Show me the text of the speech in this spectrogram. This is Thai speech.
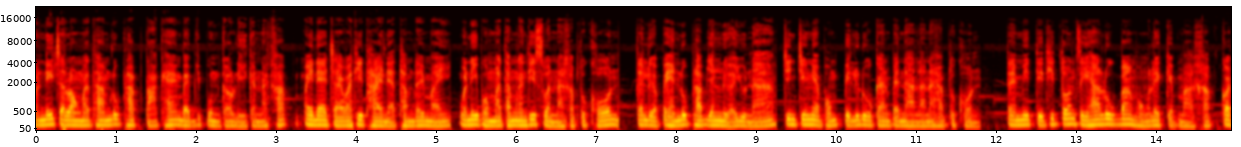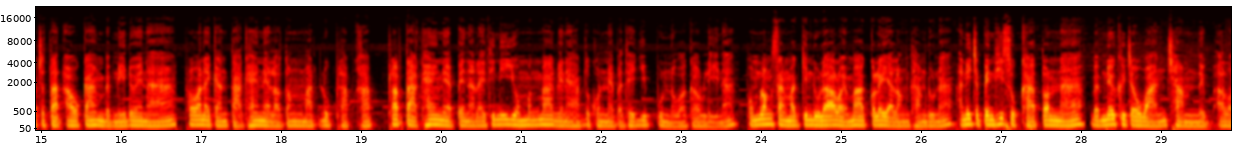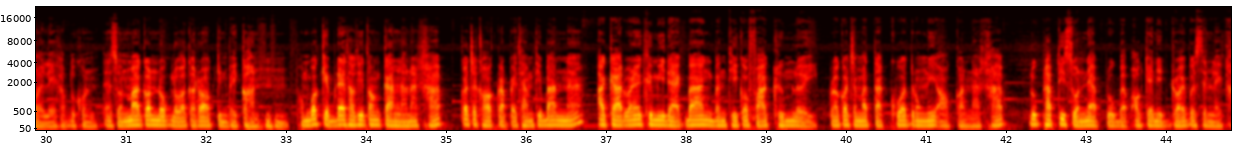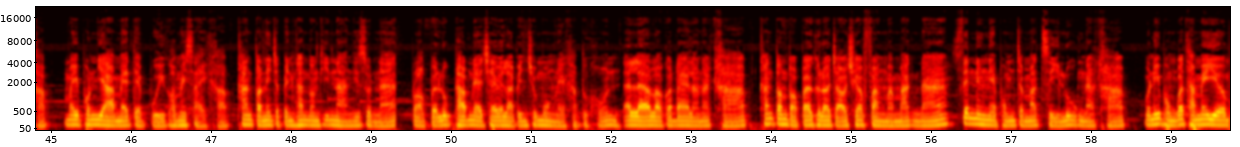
วันนี้จะลองมาทำลูกพลับตากแห้งแบบญี่ปุ่นเกาหลีกันนะครับ ไม่แน่ใจว่าที่ไทยเนี่ยทำได้ไหม วันนี้ผมมาทำงานที่สวนนะครับทุกคน แต่เหลือไปเห็นลูกพลับยังเหลืออยู่นะ จริง ๆเนี่ยผมปิดฤดูกาลไปนานแล้วนะครับทุกคน แต่มีติดที่ต้น4ีหลูกบ้างผมก็เลยเก็บมาครับ ก็จะตัดเอาก้างแบบนี้ด้วยนะ เพราะว่าในการตากแห้งเนี่ยเราต้องมัดลูกพลับครับพลับตากแห้งเนี่ยเป็นอะไรที่นิยมมากๆเลยนะครับทุกคนในประเทศญี่ปุ่นหรือว่าเกาหลีนะ ผมลองสั่งมากินดูแล้วอร่อยมากก็เลยอยากลองทำดูนะ อันนี้จะเป็นที่สุกขาต้นนะ แบบนี้คือจะหวานฉ่ำหนึบอร่อยเลยครับทุกคน แต่ส่วนมากก็นกหรือว่ากระรอกกินไปก่อน ผมก็เก็บได้เท่าที่ต้องการแล้วนะครับ ก็จะขอกลับไปทำที่บ้านนะ อากาศวันนี้คือมีแดดบ้างบางทีก็ฟ้าครึ้มเลย เราก็จะมาตัดขั้วตรงนี้ออกก่อนนะครับ ลูกพลับที่สวนเนี่ยปลูกแบบออร์แกนิกร้อยเปอร์เซ็นต์เลยครับ ไม่พ่นยาแม้แต่ปุ๋ยก็ไม่ใส่ครับ ขั้นตอนนี้จะเป็นขั้นตอนที่นานที่สุดนะปลอกเปลือกลูกพลับเนี่ยใช้เวลาเป็นชั่วโมงเลยครับทุกคน และแล้วเราก็ได้แล้วนะครับ ขั้นตอนต่อไปคือเราจะเอาเชือกฟางมามัดนะ เส้นหนึ่งเนี่ยผมจะมัดสีลูกนะครับ วันนี้ผมก็ทำไม่เยอะ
